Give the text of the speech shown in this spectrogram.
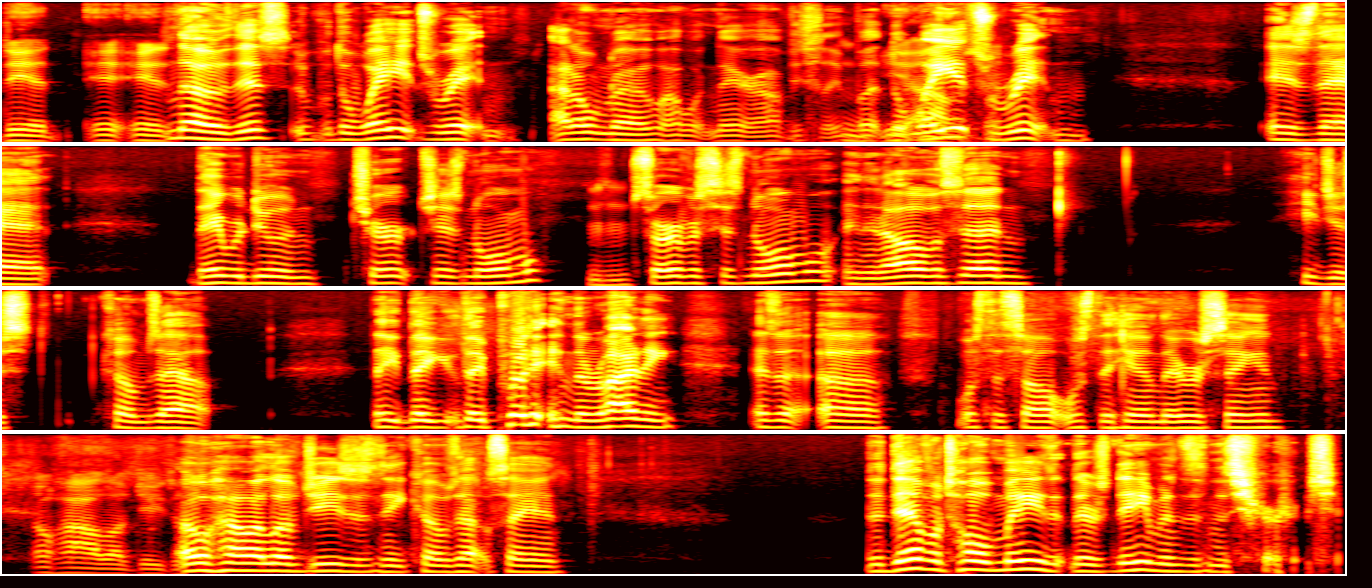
Did i- is No, this the way it's written. I don't know. I wasn't there, obviously, Mm, but the yeah, way it's written is that they were doing church as normal, Mhm. service as normal, and then all of a sudden, he just comes out. They they they put it in the writing as a uh, what's the song? What's the hymn they were singing? oh how I love Jesus? Oh, how I love Jesus! And he comes out saying, "The devil told me that there's demons in the church."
